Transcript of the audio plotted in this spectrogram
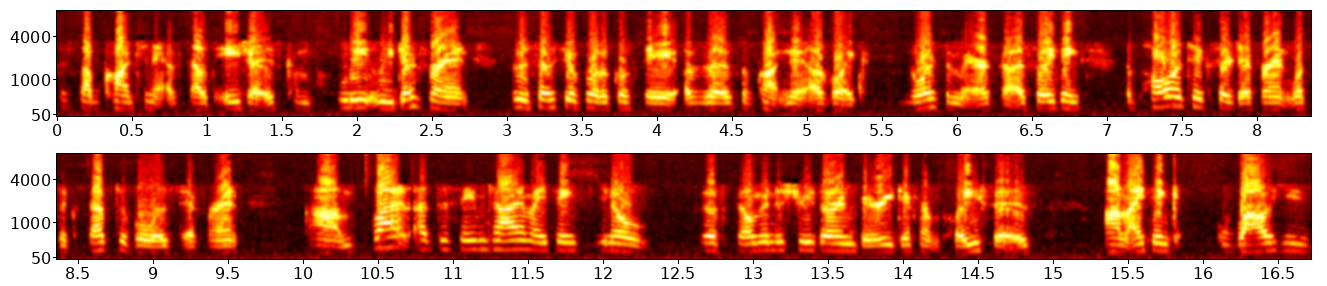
the subcontinent of South Asia is completely different from the socio-political state of the subcontinent of like North America. So I think the politics are different. What's acceptable is different. Um, but at the same time, I think you know the film industries are in very different places. Um, I think while he's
